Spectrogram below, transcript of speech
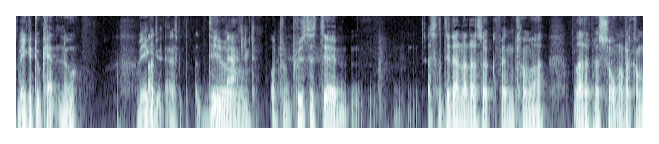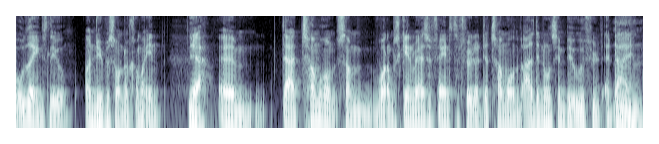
hvilket du kan nu. Hvilket Og altså, det det er jo, mærkeligt. Og pl- pludselig, det, altså det der, når der så kommer, når der er personer, der kommer ud af ens liv, og nye personer, der kommer ind, Ja, øhm, der er et tomrum, som, hvor der måske er en masse fans, der føler, at det tomrum aldrig nogensinde blive udfyldt af dig. Mm.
